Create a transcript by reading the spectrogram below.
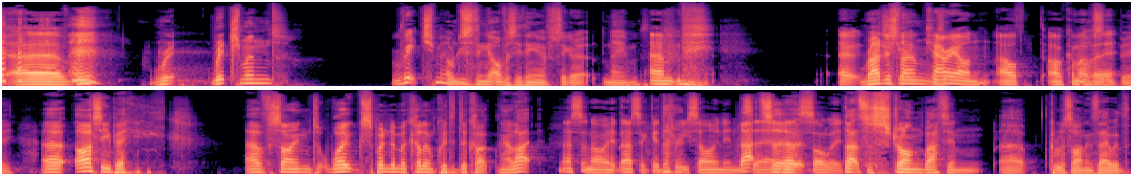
uh, Ri- Richmond. Richmond. I'm just thinking, obviously thinking of cigarette names. Um, uh, Rajasthan. carry on. I'll I'll come up with it. RCB. Uh, RCB have signed Woakes, Brendon McCullum, Quinton de Kock. Now that That's a nice. That's a good three signings. that's there. a- that's solid. that's a strong batting uh, couple of signings there with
